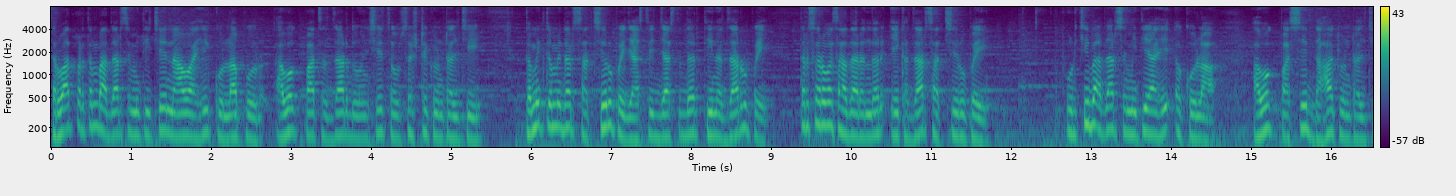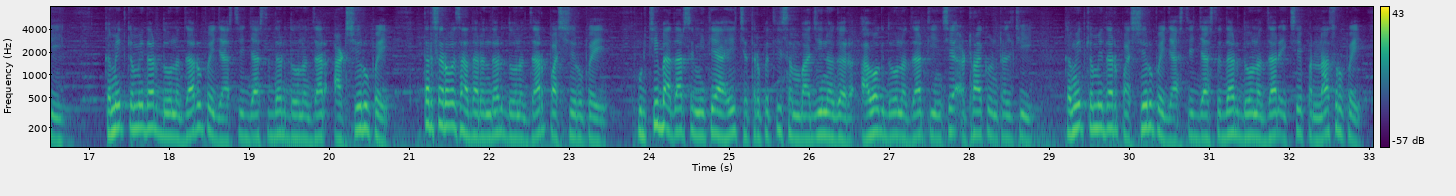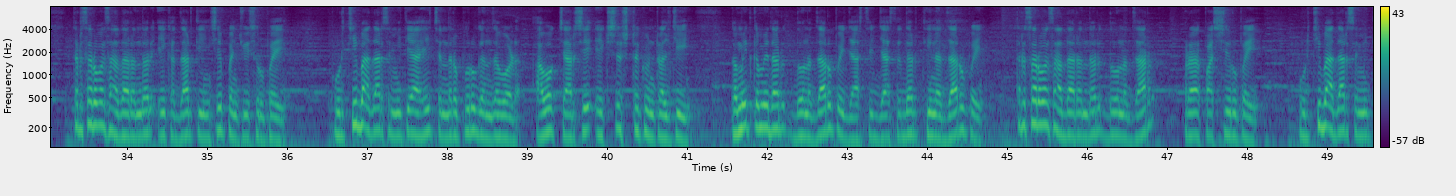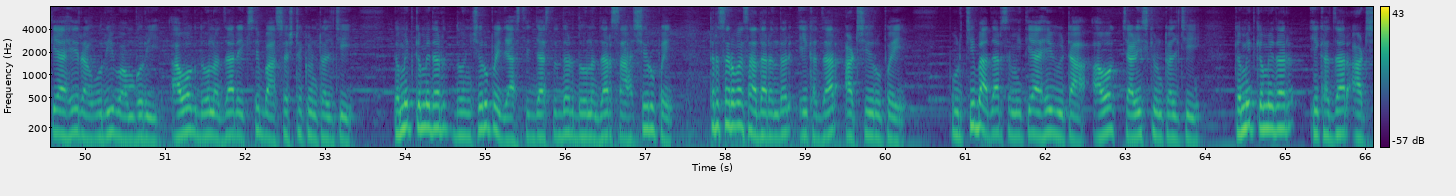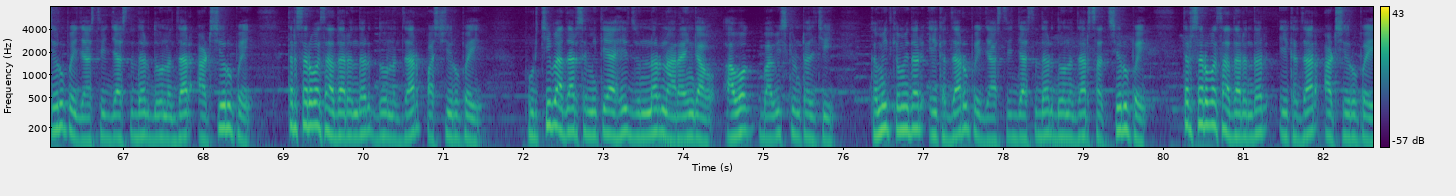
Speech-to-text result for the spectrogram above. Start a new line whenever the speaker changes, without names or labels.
सर्वात प्रथम बाजार समितीचे नाव आहे कोल्हापूर. आवक पाच हजार दोनशे चौसष्ट क्विंटलची. कमीत कमी दर सातशे रुपये जास्तीत जास्त दर तीन हजार रुपये तर सर्वसाधारण दर एक हजार सातशे रुपये. पुढची बाजार समिती आहे अकोला. आवक पाचशे दहा क्विंटलची. कमीत कमी दर दोन हजार रुपये जास्तीत जास्त दर दोन हजार आठशे रुपये तर सर्वसाधारण दर दोन हजार पाचशे रुपये. पुढची बाजार समिती आहे छत्रपती संभाजीनगर. आवक दोन हजार तीनशे अठरा क्विंटलची. कमीत कमी दर पाचशे रुपये जास्तीत जास्त दर दोन हजार एकशे पन्नास रुपये तर सर्वसाधारण दर एक हजार तीनशे पंचवीस रुपये. पुढची बाजार समिती आहे चंद्रपूर गंजवड आवक चारशे एकसष्ट क्विंटलची. कमीत कमी दर दोन हजार रुपये जास्तीत जास्त दर तीन हजार रुपये तर सर्वसाधारण दर दोन हजार प्र पाचशे रुपये. पुढची बाजार समिती आहे राहुरी बांबोरी आवक दोन हजार एकशे बासष्ट क्विंटलची. कमीत कमी दर दोनशे रुपये जास्तीत जास्त दर दोन हजार सहाशे रुपये तर सर्वसाधारण दर एक हजार आठशे रुपये. पुढची बाजार समिती आहे विटा आवक चाळीस क्विंटलची. कमीत कमी दर एक हजार आठशे रुपये जास्तीत जास्त दर दोन हजार आठशे रुपये. तर सर्वसाधारण दर दोन हजार पाचशे रुपये. पुढची बाजार समिती आहे जुन्नर नारायणगाव आवक बावीस क्विंटलची. कमीत कमी दर एक हजार रुपये जास्तीत जास्त दर दोन हजार सातशे रुपये. तर सर्वसाधारण दर एक हजार आठशे रुपये.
